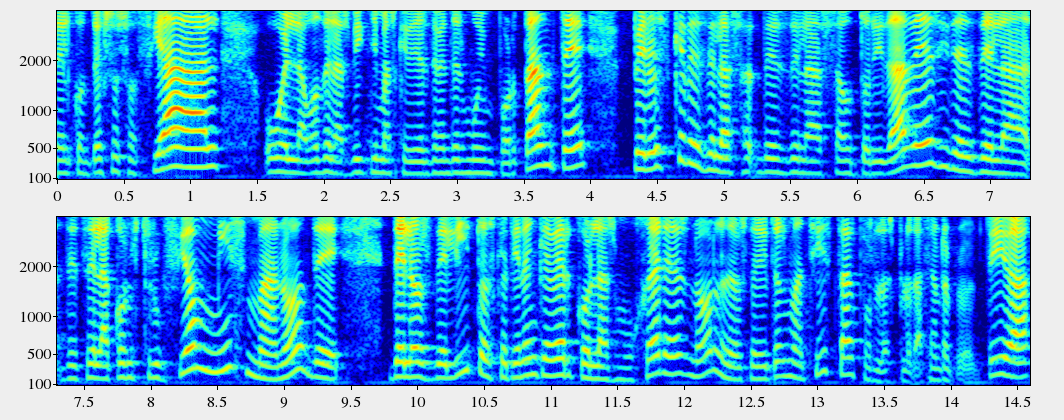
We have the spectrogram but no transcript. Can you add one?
el, contexto social o en la voz de las víctimas, que evidentemente es muy importante, pero es que desde las, desde las autoridades y desde la, desde la construcción misma, ¿no? De, de los delitos que tienen que ver con las mujeres, ¿no? Los delitos machistas, pues la explotación reproductiva,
